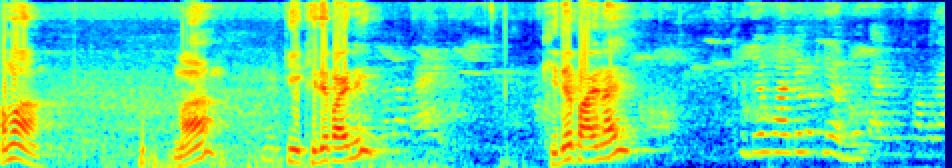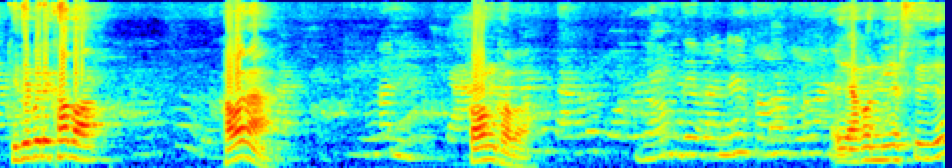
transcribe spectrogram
আমা মা! কি খিদে পায়নি? খিদে পায় নাই? খিদে পালে খাবা। খাবা না? মানে কখন খাবা? এই এখন নিয়ে এসছি যে।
